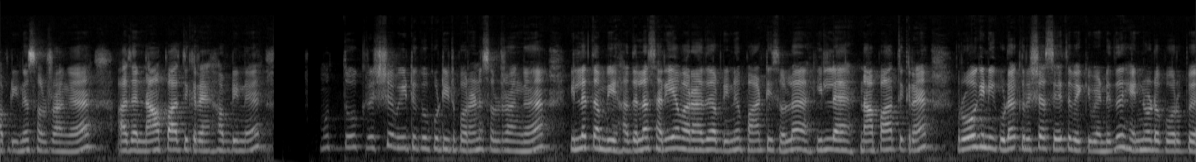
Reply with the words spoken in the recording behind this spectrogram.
அப்படின்னு சொல்கிறாங்க அதை நான் பார்த்துக்கிறேன் அப்படின்னு முத்து கிறிஷை வீட்டுக்கு கூட்டிகிட்டு போகிறேன்னு சொல்கிறாங்க இல்லை தம்பி அதெல்லாம் சரியாக வராது அப்படின்னு பாட்டி சொல்ல இல்லை நான் பார்த்துக்கிறேன் ரோகிணி கூட கிறிஷை சேர்த்து வைக்க வேண்டியது என்னோட பொறுப்பு.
